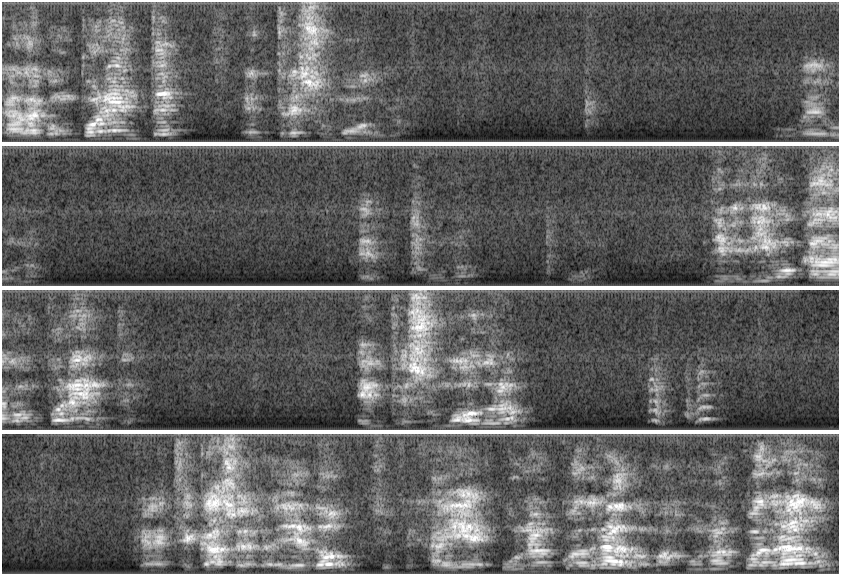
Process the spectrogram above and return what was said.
cada componente entre su módulo. V1 es 1, 1. Dividimos cada componente entre su módulo, que en este caso es raíz de 2, si os fijáis es 1 al cuadrado más 1 al cuadrado,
